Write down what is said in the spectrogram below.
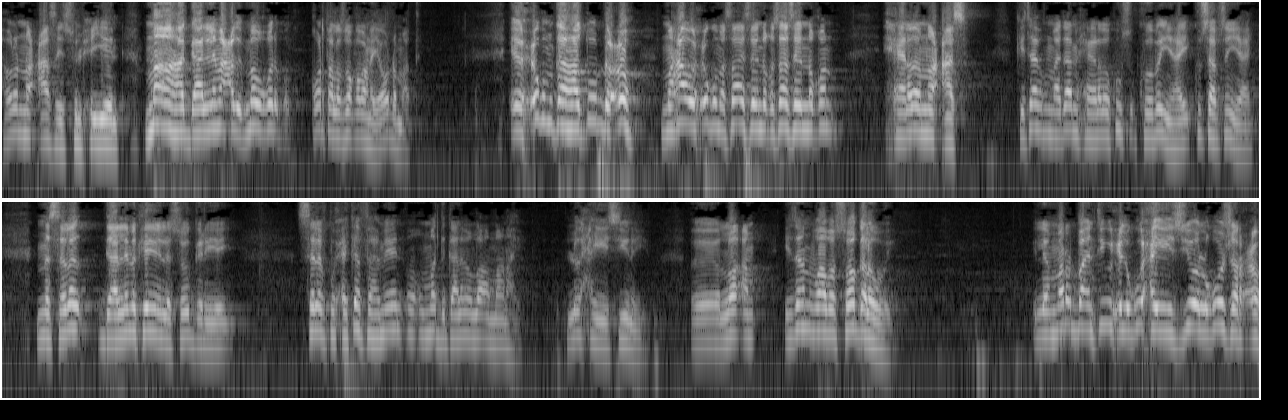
Hawlo noocaasay sulxiyeen. Ma aha gaalnimo cad ma qorta la soo qabanaya o dhamaatay ee xukumka hadduu dhaco maxaa uu xukuma saasay noqon saasay noqon? Xeelada noocaas. Kitaabka maadaama xeelada ku kooban yahay ku saabsan yahay masalo gaalnimo kenya la soo geriyey salafku waxay ka fahmeen in ummadda gaalnimada loo ammaanayo loo xayeysiinayo loo am idan waaba soo gala wey. Ila marba intii wixii laguu xayeysiiyo oo laguu sharxo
